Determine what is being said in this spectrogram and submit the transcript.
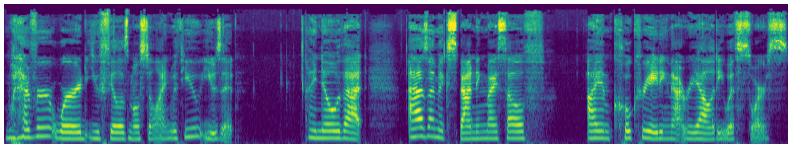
whatever word you feel is most aligned with you, use it. I know that as I'm expanding myself, I am co creating that reality with source.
